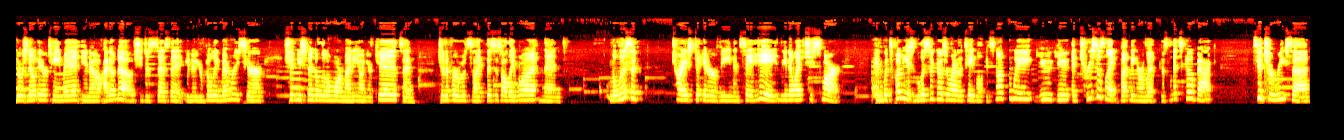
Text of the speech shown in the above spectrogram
There was no entertainment. You know, I don't know. She just says that, you know, you're building memories here. Shouldn't you spend a little more money on your kids? And Jennifer was like, this is all they want. And then Melissa tries to intervene and say, hey, you know what? She's smart. And what's funny is Melissa goes around the table. It's not the way you you and Teresa's like buttoning her lip because let's go back to Teresa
